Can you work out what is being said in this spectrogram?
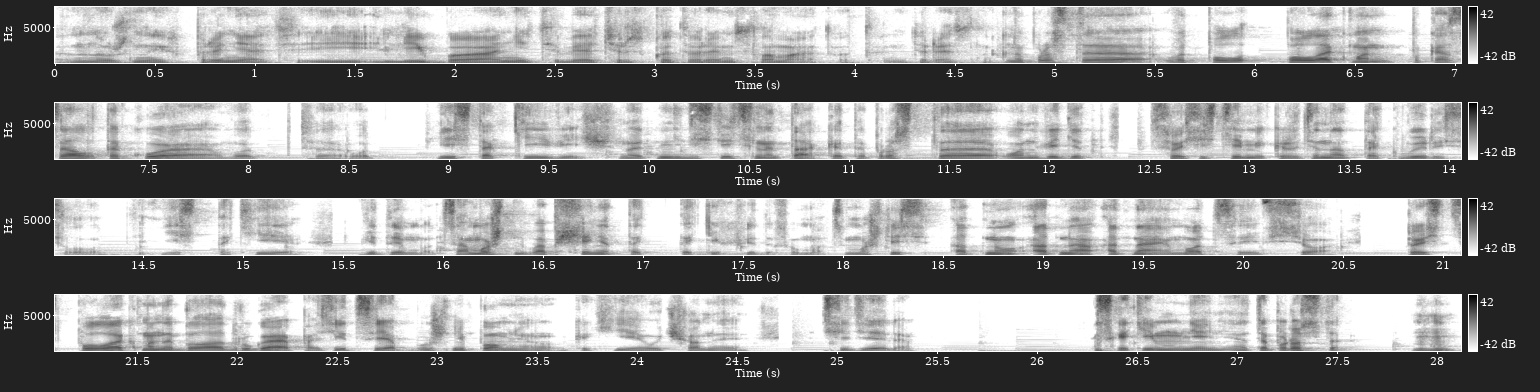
нужно их принять. И либо они тебя через какое-то время сломают. Вот интересно. Ну, просто вот Пол, Пол Экман показал такое, вот, э, вот есть такие вещи. Но это не действительно так, это просто он видит в своей системе координат так вырисил. Вот есть такие виды эмоций. А может, вообще нет так- таких видов эмоций. Может, есть одно, одна, одна эмоция и все. То есть Пол Экмана была другая позиция, я уж не помню, какие ученые сидели, с какими мнениями. Это просто... Мгм.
